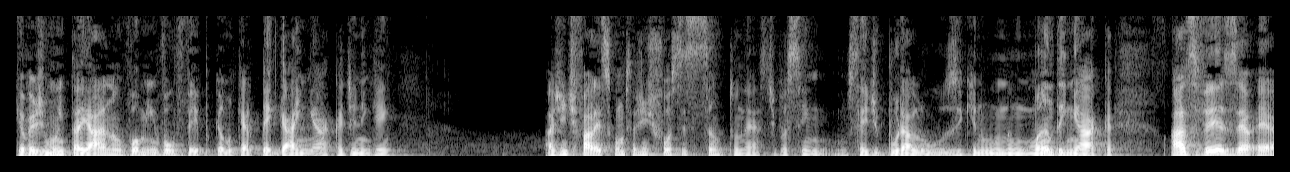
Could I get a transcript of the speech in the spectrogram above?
Que eu vejo muita, ah, não vou me envolver porque eu não quero pegar a nhaca de ninguém. A gente fala isso como se a gente fosse santo, né? Tipo assim, um ser de pura luz e que não, não manda nhaca. Às vezes é, é,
